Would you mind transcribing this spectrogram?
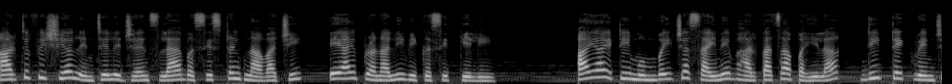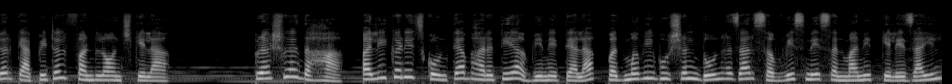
आर्टिफिशियल इंटेलिजन्स लॅब असिस्टंट नावाची ए आय प्रणाली विकसित केली. आय आय टी मुंबईच्या साईने भारताचा पहिला deep tech venture capital fund launch केला. प्रश्न दहा. अलीकडेच कोणत्या भारतीय अभिनेत्याला पद्मविभूषण दोन हजार सव्वीस ने सन्मानित केले जाईल?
